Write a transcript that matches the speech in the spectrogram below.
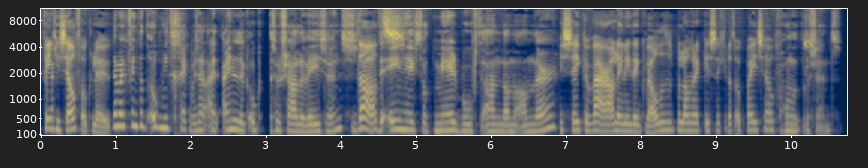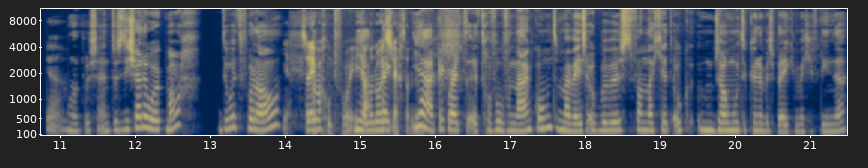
Vind je zelf ook leuk? Ja, maar ik vind dat ook niet gek. We zijn uiteindelijk ook sociale wezens. Dat De een heeft wat meer behoefte aan dan de ander. is zeker waar. Alleen ik denk wel dat het belangrijk is dat je dat ook bij jezelf voelt. 100 procent. Ja. 100 Dus die shadow work mag. Doe het vooral. ja. Het is alleen maar goed voor je. Je kan er nooit kijk, slecht aan doen. Ja, kijk waar het, het gevoel vandaan komt. Maar wees ook bewust van dat je het ook zou moeten kunnen bespreken met je vrienden.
